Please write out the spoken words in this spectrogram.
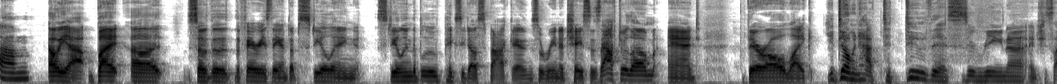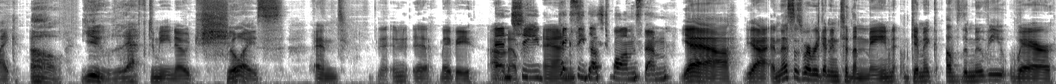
Um, Oh yeah, but uh, so the the fairies they end up stealing stealing the blue pixie dust back, and Zarina chases after them, and they're all like, "You don't have to do this, Zarina," and she's like, "Oh, you left me no choice," and. eh, eh, maybe I don't And know. she And- pixie dust bombs them. yeah, yeah, and this is where we get into the main gimmick of the movie, where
